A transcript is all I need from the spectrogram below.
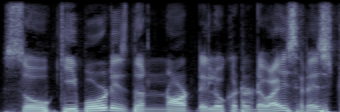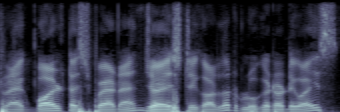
So keyboard is the not a locator device. Wrist trackball touchpad and joystick are the locator device.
